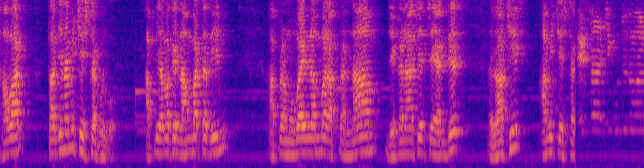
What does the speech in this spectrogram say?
খাবার তার জন্য আমি চেষ্টা করব। আপনি আমাকে নাম্বারটা দিন, আপনার মোবাইল নাম্বার, আপনার নাম, যেখানে আছেন সেই অ্যাড্রেস, রাঁচির, আমি চেষ্টা এটা আছে কিন্তু তোমার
